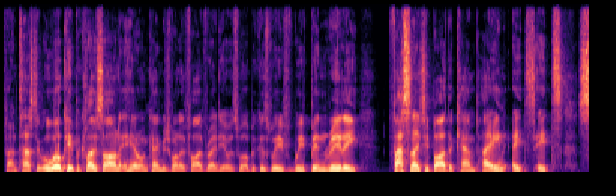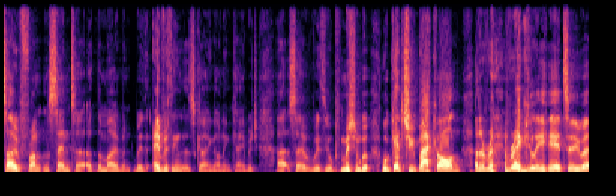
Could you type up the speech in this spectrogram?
Fantastic. Well, we'll keep a close eye on it here on Cambridge 105 Radio as well because we've we've been really fascinated by the campaign. It's it's so front and centre at the moment with everything that's going on in Cambridge. Uh, so, with your permission, we'll, we'll get you back on at a re- regularly here to uh,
